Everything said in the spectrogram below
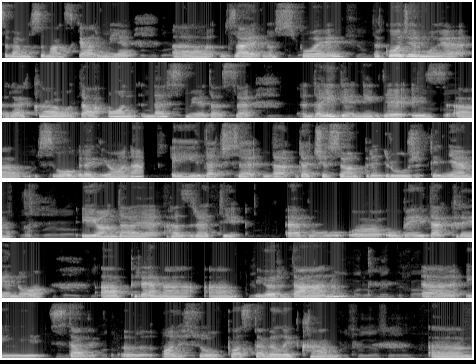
sve muslimanske armije uh, zajedno spoje. Također mu je rekao da on ne smije da se da ide nigdje iz a, svog regiona i da će, se, da, da će se on pridružiti njemu. I onda je Hazreti Ebu uh, Ubejda krenuo a, prema a, Jordanu a, i stav, a, oni su postavili kamp a,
